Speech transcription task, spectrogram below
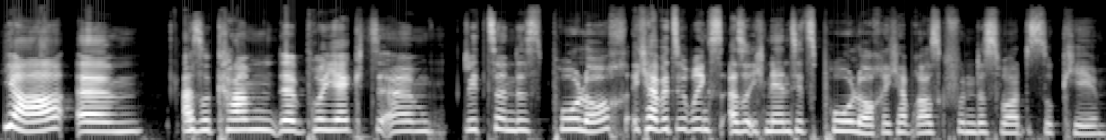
Ja, ähm, also kam der Projekt ähm, Glitzerndes Poloch. Ich habe jetzt übrigens, also ich nenne es jetzt Poloch. Ich habe rausgefunden, das Wort ist okay.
